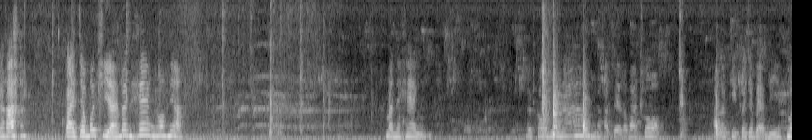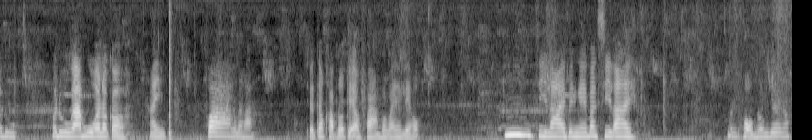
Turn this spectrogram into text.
นะคะ ไก่จะมาเขี่ยให้มันแห้งเนาะเนี่ย มันแห้ง แล้วก็ดูน้ำนะคะ แต่ละวันก็ภารกิจก็จะแบบนี้มาดูมาดูงามงัวแล้วก็ให้ฟางนะคะ เดี๋ยวต้องขับรถไปเอาฟางมาไว้แล้ว ซีลายเป็นไงบ้างซีลาย มันผอมลงเยอะเนาะ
